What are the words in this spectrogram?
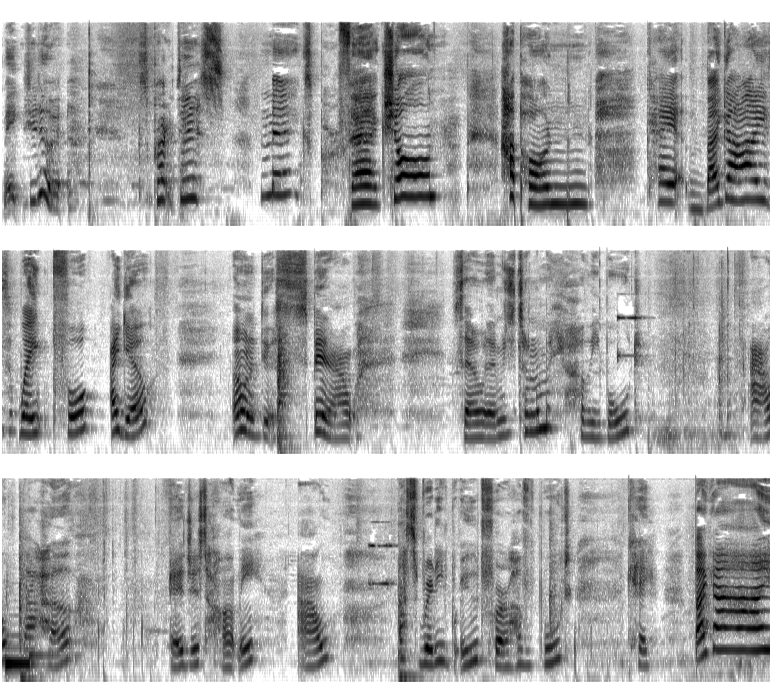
makes you do it. Because practice makes perfection happen. Okay, bye guys. Wait before I go. I want to do a spin out. So let me just turn on my hoverboard. Ow, that hurt. It just hurt me. Ow. That's really rude for a hoverboard. Okay, bye guys.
